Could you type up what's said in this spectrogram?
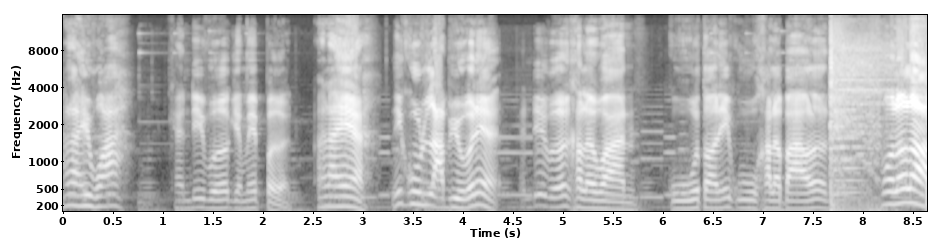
อะไรวะ Candy Work ยังไม่เปิด อะไรอะ นี่กูหลับอยู่ปะเนี่ย Candy Work คาราวาน กูตอนนี้กูคาราบาวแล้วเนี่ยหมดแล้วเหรอ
